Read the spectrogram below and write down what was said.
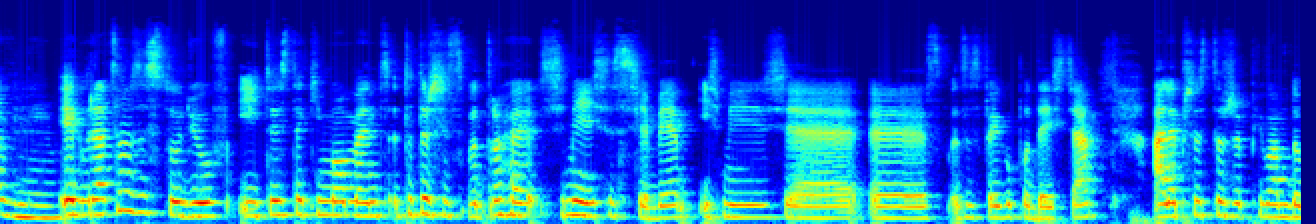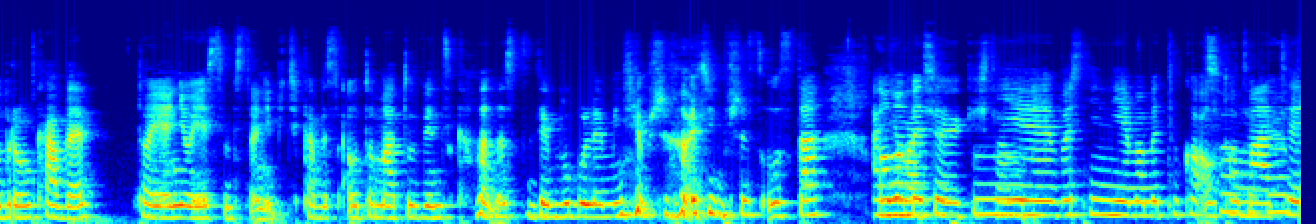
pewnie. jak wracam ze studiów i to jest taki moment, to też jest trochę śmieję się z siebie i śmieję się y, ze swojego podejścia, ale przez to, że piłam dobrą kawę, to ja nie jestem w stanie pić kawy z automatu, więc kawa na studiach w ogóle mi nie przychodzi przez usta. A nie mamy te... jakieś tam... Nie, właśnie nie, mamy tylko Co automaty.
